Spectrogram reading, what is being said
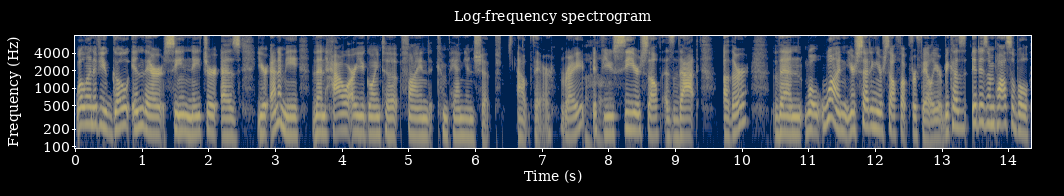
Well, and if you go in there seeing nature as your enemy, then how are you going to find companionship out there, right? If uh-huh. you see yourself as that other, then, well, one, you're setting yourself up for failure because it is impossible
